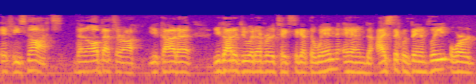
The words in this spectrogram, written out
if he's not, then all bets are off. You gotta you gotta do whatever it takes to get the win. And I stick with VanVleet, or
